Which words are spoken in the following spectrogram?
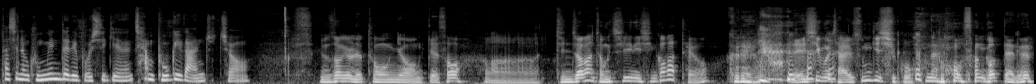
사실은 국민들이 보시기에는 참 보기가 안 좋죠. 윤석열 대통령께서 어, 진정한 정치인이신 것 같아요. 그래요. 내심을 잘 숨기시고 네. 또 선거 때는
